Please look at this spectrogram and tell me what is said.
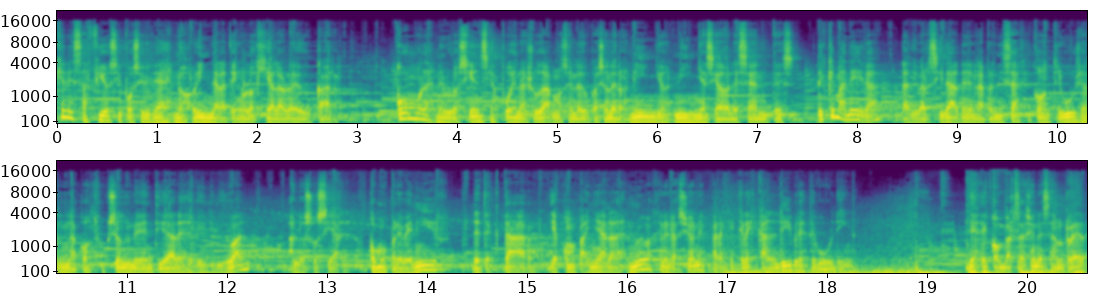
¿Qué desafíos y posibilidades nos brinda la tecnología a la hora de educar? ¿Cómo las neurociencias pueden ayudarnos en la educación de los niños, niñas y adolescentes? ¿De qué manera la diversidad en el aprendizaje contribuye en la construcción de una identidad desde lo individual a lo social? ¿Cómo prevenir, detectar y acompañar a las nuevas generaciones para que crezcan libres de bullying? Desde Conversaciones en Red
